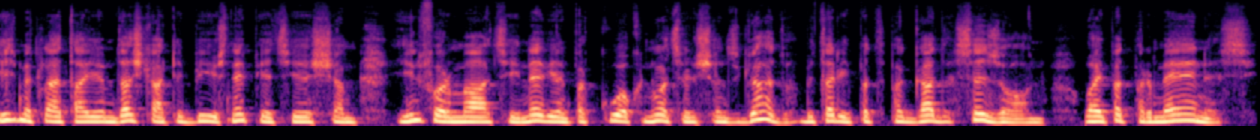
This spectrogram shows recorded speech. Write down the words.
izmeklētājiem dažkārt ir bijusi nepieciešama informācija nevien par koku nociršanas gadu, bet arī par gada sezonu vai pat par mēnesi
